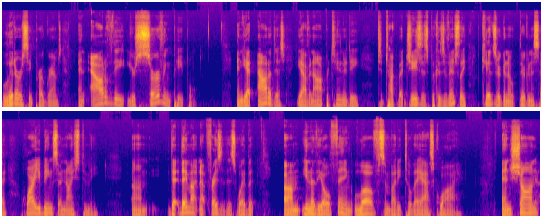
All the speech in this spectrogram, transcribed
literacy programs, and out of the you're serving people, and yet out of this you have an opportunity to talk about Jesus because eventually kids are gonna they're gonna say, "Why are you being so nice to me?" Um, they, they might not phrase it this way, but um, you know the old thing: love somebody till they ask why. And Sean,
